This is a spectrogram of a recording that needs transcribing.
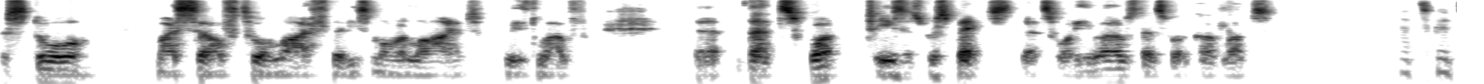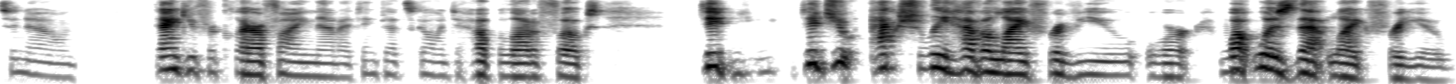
restore myself to a life that is more aligned with love. Uh, that's what Jesus respects. That's what He loves. That's what God loves. That's good to know. Thank you for clarifying that. I think that's going to help a lot of folks. Did did you actually have a life review, or what was that like for you?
